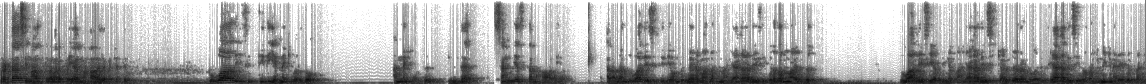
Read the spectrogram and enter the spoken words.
புரட்டாசி மாதத்தில் வரக்கூடிய மகாலய பட்சத்தில் துவாதிசி திதி என்னைக்கு வருதோ அன்னைக்கு வந்து இந்த சன்யஸ்த மகாலயம் அதனால தான் துவாதேசி திதியை வந்து வேற மாதிரிலாம் சொன்னாங்க. ஏகாதேசி விரதம்லாம் இருந்தது. துவாதேசி அப்படிங்கிறதான் ஏகாதேசிக்கு அடுத்தது தான் துவாதேசி. ஏகாதேசி விரதம் இன்னைக்கு நிறைய பேர் இருக்கிறாங்க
